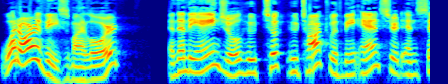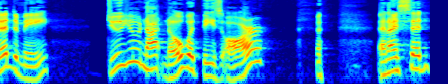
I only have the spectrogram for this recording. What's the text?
What are these, my Lord? And then the angel who, took, who talked with me answered and said to me, Do you not know what these are? and I said,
